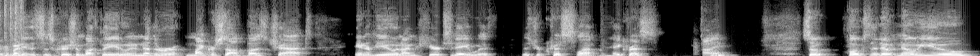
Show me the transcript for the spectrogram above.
everybody, this is Christian Buckley doing another Microsoft Buzz Chat interview, and I'm here today with Mr. Chris Slemp. Hey, Chris. Hi. So, folks that don't know you,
